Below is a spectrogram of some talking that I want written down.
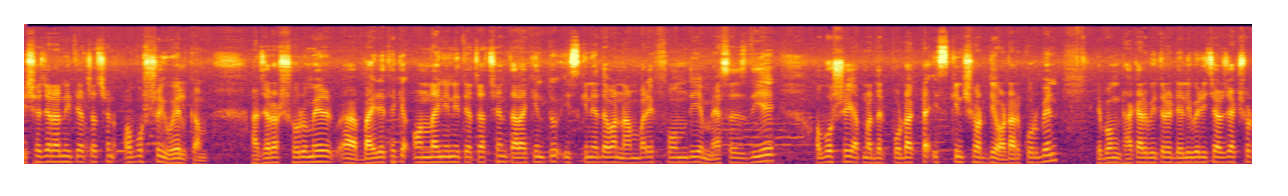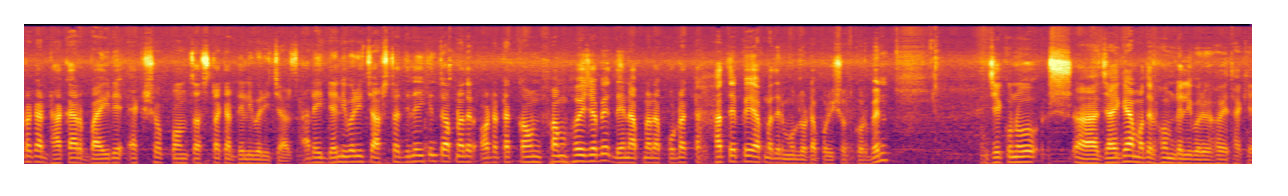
এসে যারা নিতে চাচ্ছেন, অবশ্যই ওয়েলকাম আর যারা শোরুমের বাইরে থেকে অনলাইনে নিতে চাচ্ছেন, তারা কিন্তু স্ক্রিনে দেওয়া নাম্বারে ফোন দিয়ে মেসেজ দিয়ে অবশ্যই আপনাদের প্রোডাক্টটা স্ক্রিনশট দিয়ে অর্ডার করবেন এবং ঢাকার ভিতরে ডেলিভারি চার্জ একশো টাকা, ঢাকার বাইরে একশো পঞ্চাশ টাকা ডেলিভারি চার্জ আর এই ডেলিভারি চার্জটা দিলেই কিন্তু আপনাদের অর্ডারটা কনফার্ম হয়ে যাবে দেন আপনারা প্রোডাক্টটা হাতে পেয়ে আপনাদের মূল্যটা পরিশোধ করবেন। যে কোনো জায়গায় আমাদের হোম ডেলিভারি হয়ে থাকে।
